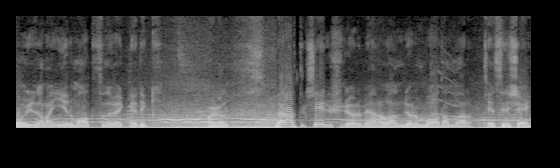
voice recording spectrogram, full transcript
O yüzden ayın 26'sını bekledik. Bakın ben artık şey düşünüyorum yani ulan diyorum bu adamlar kesin şey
